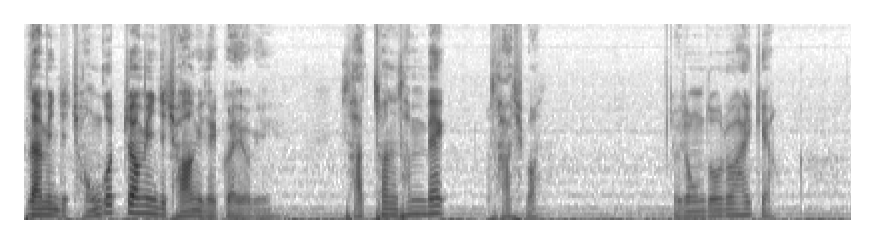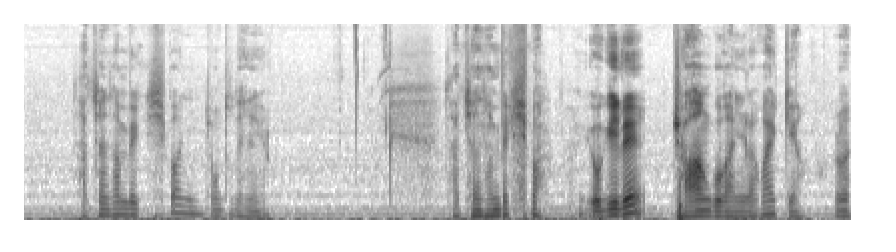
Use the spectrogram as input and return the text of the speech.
그 다음에 이제 전고점이 이제 저항이 될 거예요. 여기 4,340원. 요 정도로 할게요. 4,310원 정도 되네요. 4,310원. 여기를 저항 구간이라고 할게요. 그러면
